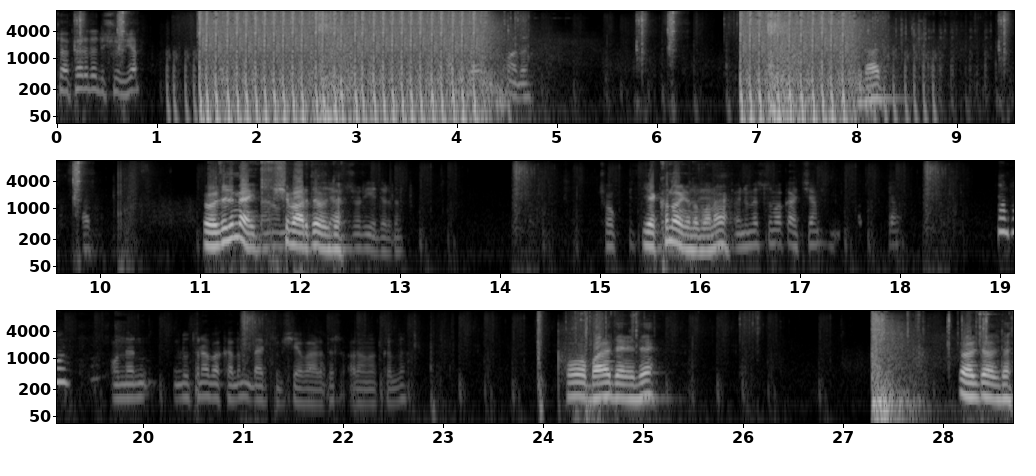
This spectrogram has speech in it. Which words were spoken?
Şoförü de düşüreceğim. Hadi be tutmadı. Helal. Öldü değil mi? İki kişi vardı öldü. şarjör yedirdim. Çok Yakın oynadım ya. ona. Önüme smoke atacağım. Tamam. Onların lootuna bakalım. Belki bir şey vardır. Adam akıllı. Oo bana denedi. Öldü öldü.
